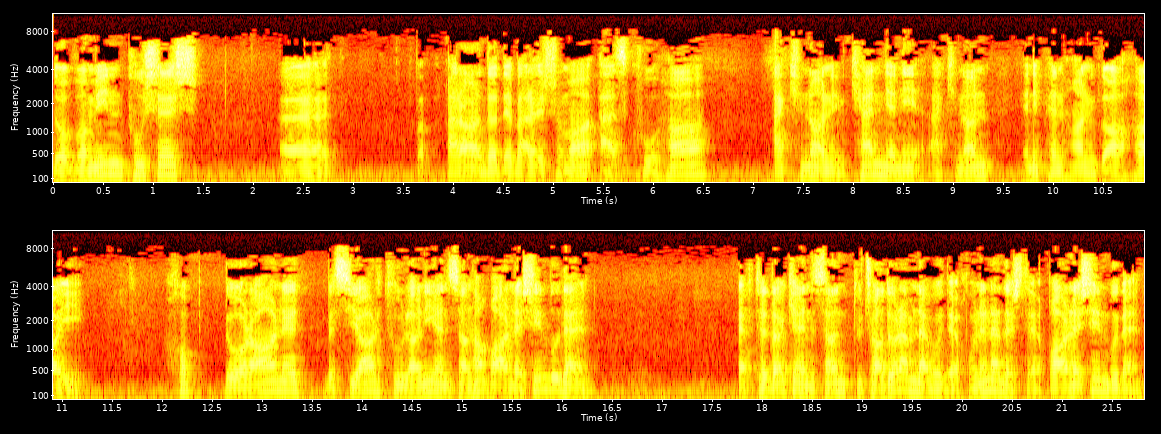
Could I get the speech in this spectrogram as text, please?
دومین پوشش قرار داده برای شما از کوها اکنانین. کن یعنی اکنان یعنی پنهانگاه هایی خب دوران بسیار طولانی انسان ها قارنشین بودن. ابتدا که انسان تو چادرم نبوده خونه نداشته قارنشین بودن.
